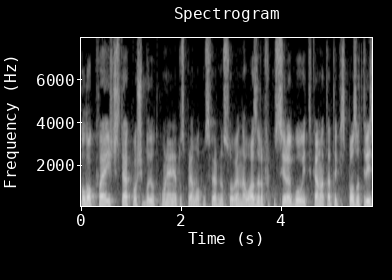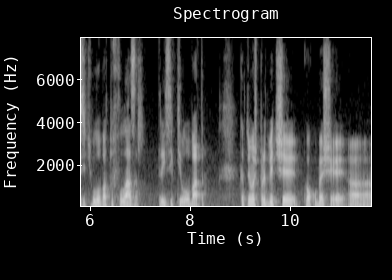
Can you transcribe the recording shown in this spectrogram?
локва е, изчислява какво ще бъде отклонението спрямо атмосферни условия на лазера, фокусира го и така нататък. Използва 30 кВт лазер. 30 кВт. Като имаш предвид, че колко беше а,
